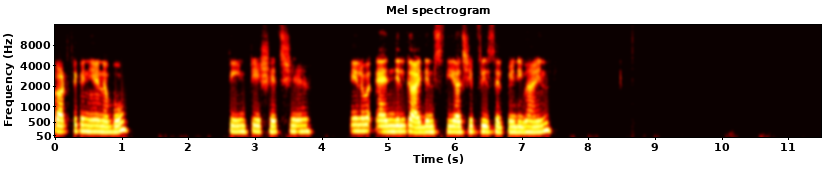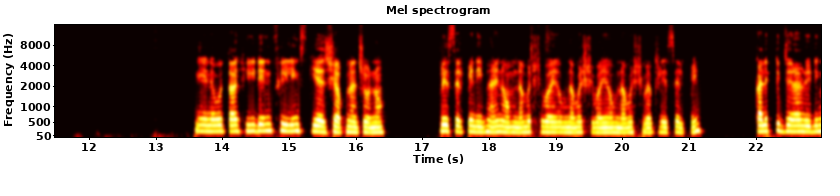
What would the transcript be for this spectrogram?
কার্ড থেকে নিয়ে নেব। তিনটে এসেছে। নিয়ে নেব। অ্যাঞ্জেল গাইডেন্স কি আছে? প্লিজ হেল্প মি ডিভাইন নিয়ে নেব। তার হিডেন ফিলিংস কি আছে আপনার জন্য? Please help me divine Om নমঃ শিবায়, ওম নমঃ শিবায়, ওম নমঃ শিবায় please help me collective general reading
